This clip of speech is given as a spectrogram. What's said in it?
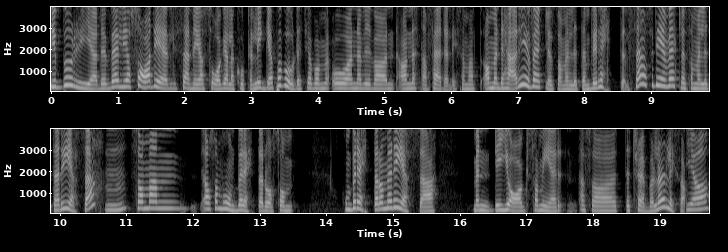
det började väl, jag sa det sen när jag såg alla korten ligga på bordet, jag bara, och när vi var ja, nästan färdiga, liksom, att ja, men det här är ju verkligen som en liten berättelse, alltså det är verkligen som en liten resa. Mm. Som, man, ja, som hon berättar då, som, hon berättar om en resa, men det är jag som är alltså, the traveler liksom. Ja.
